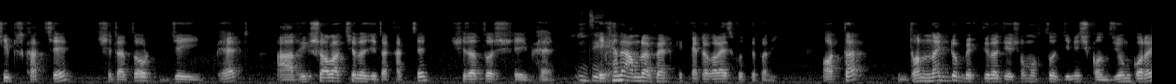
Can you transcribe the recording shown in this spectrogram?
চিপস খাচ্ছে সেটা তো যেই ভ্যাট আর রিক্সাওয়ালার ছেলে যেটা খাচ্ছে সেটা তো সেই ভ্যাট এখানে আমরা ভ্যাটকে ক্যাটাগরাইজ করতে পারি। অর্থাৎ ধনাঢ্য ব্যক্তিরা যে সমস্ত জিনিস কনজিউম করে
